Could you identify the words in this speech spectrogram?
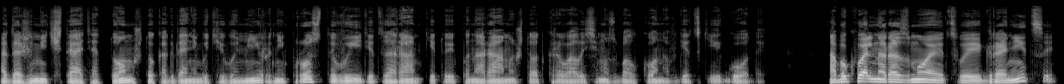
а даже мечтать о том, что когда-нибудь его мир не просто выйдет за рамки той панорамы, что открывалась ему с балкона в детские годы, а буквально размоет свои границы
